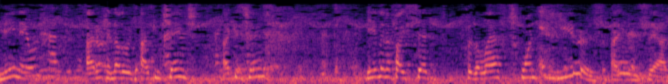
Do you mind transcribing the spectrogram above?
Meaning, Don't have to be I don't. In other words, I can change. I can change. Even if I said for the last 20 years I've been sad.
